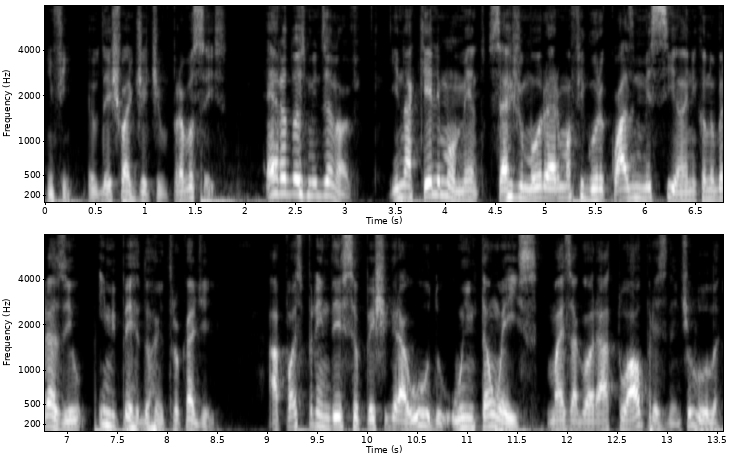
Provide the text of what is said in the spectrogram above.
enfim, eu deixo o adjetivo para vocês. Era 2019. E naquele momento, Sérgio Moro era uma figura quase messiânica no Brasil, e me perdoe o trocadilho. Após prender seu peixe graúdo, o então ex, mas agora atual presidente Lula,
